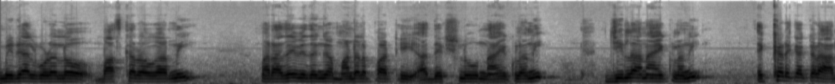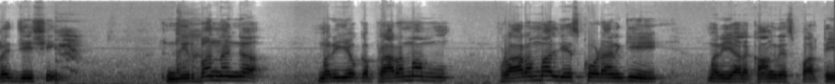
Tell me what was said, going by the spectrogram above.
మిర్యాలగూడలో భాస్కర్రావు గారిని మరి అదేవిధంగా మండల పార్టీ అధ్యక్షులు నాయకులని జిల్లా నాయకులని ఎక్కడికక్కడ అరెస్ట్ చేసి నిర్బంధంగా మరి ఈ యొక్క ప్రారంభం ప్రారంభాలు చేసుకోవడానికి మరి ఇవాళ కాంగ్రెస్ పార్టీ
